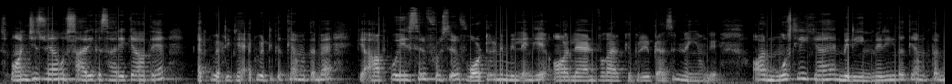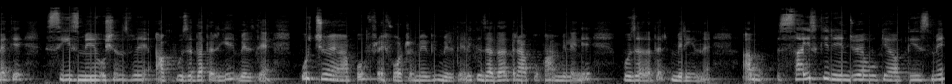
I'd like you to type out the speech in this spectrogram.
स्पॉन्जेस जो है वो सारे के सारे क्या होते हैं? एक्वेटिक है। एक्वेटिक का क्या मतलब है? कि आपको ये सिर्फ़ और सिर्फ़ वाटर में मिलेंगे और लैंड वगैरह के ऊपर प्रेजेंट नहीं होंगे। और मोस्टली क्या है? मेरीन मेरीन का क्या मतलब है कि सीज में ओशंस में आपको ज़्यादातर ये मिलते हैं। कुछ जो है आपको फ्रेश वाटर में भी मिलते हैं, लेकिन ज़्यादातर आपको कहाँ मिलेंगे? वो ज़्यादातर मेरीन है। अब साइज़ की रेंज जो है वो क्या होती है? इसमें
